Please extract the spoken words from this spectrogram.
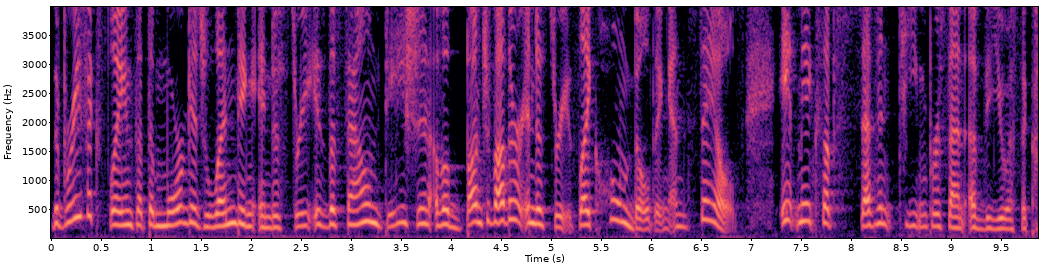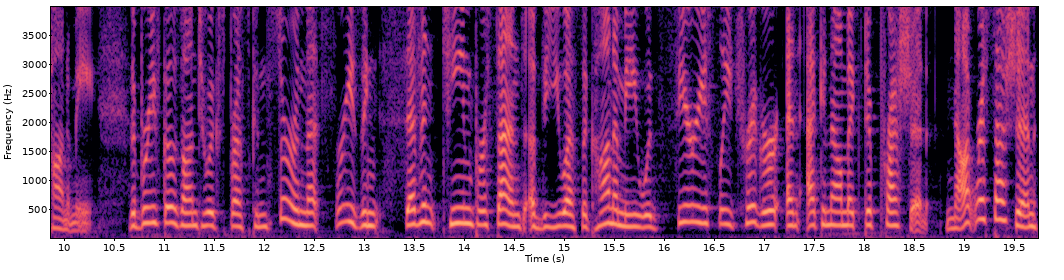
The brief explains that the mortgage lending industry is the foundation of a bunch of other industries like home building and sales. It makes up 17% of the US economy. The brief goes on to express concern that freezing 17% of the US economy would seriously trigger an economic depression, not recession,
